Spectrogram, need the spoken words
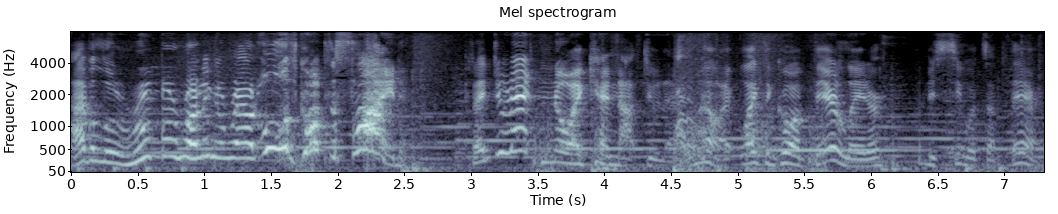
I have a little Roomba running around. Oh, let's go up the slide. Can I do that? No, I cannot do that. Well, I'd like to go up there later. Let me see what's up there.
